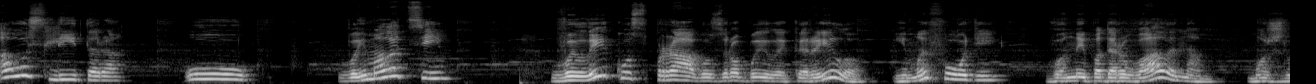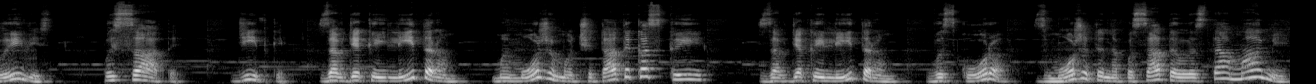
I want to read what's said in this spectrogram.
А ось літера У. Ви молодці. Велику справу зробили Кирило і Мефодій. Вони подарували нам можливість писати. Дітки, завдяки літерам ми можемо читати казки. Завдяки літерам ви скоро зможете написати листа мамі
